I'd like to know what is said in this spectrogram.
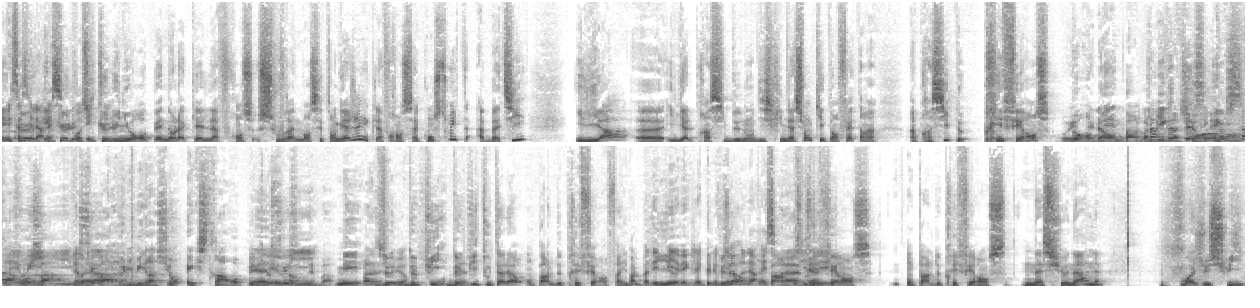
Et que l'Union européenne dans laquelle la France souverainement s'est engagée et que la France a construite, a bâti, il y a, euh, il y a le principe de non-discrimination qui est en fait un, un principe de préférence européenne. Mais là, on parle d'immigration extra. Oui, on parle de l'immigration extra-européenne. Mais depuis, depuis tout à l'heure, on parle de préférence. Enfin, on parle pas des pays avec lesquels on a la on parle de préférence. On parle de préférence nationale. Mm. Moi, je suis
